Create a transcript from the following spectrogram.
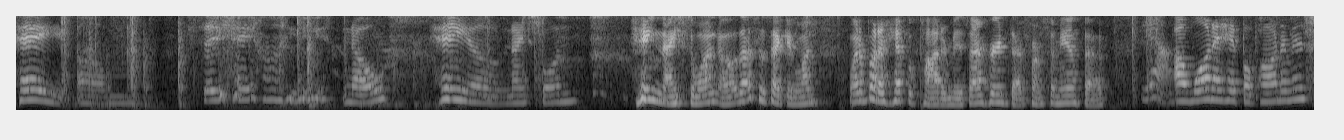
Sounds Hey, um. Say hey honey. no. Hey, uh, nice one. Hey, nice one. Oh, that's the second one. What about a hippopotamus? I heard that from Samantha. Yeah. I want a hippopotamus,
